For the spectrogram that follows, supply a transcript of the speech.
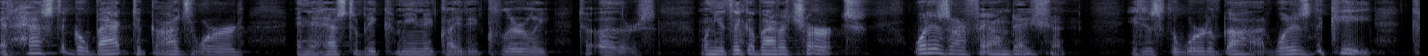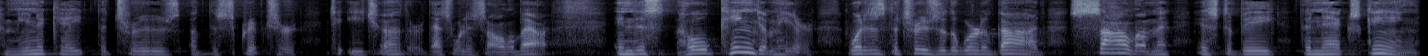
it has to go back to God's word and it has to be communicated clearly to others. When you think about a church, what is our foundation? It is the Word of God. What is the key? Communicate the truths of the Scripture to each other. That's what it's all about. In this whole kingdom here, what is the truths of the Word of God? Solomon is to be the next king.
